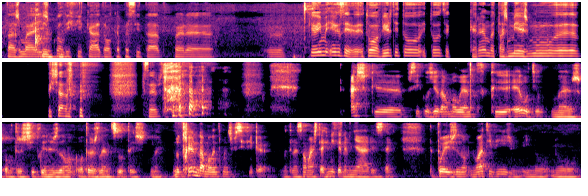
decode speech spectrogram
estás mais uhum. qualificado ou capacitado para uh, eu, quer dizer, eu estou a ouvir-te e estou, estou a dizer caramba, estás mesmo uh. Percebes? Acho que a psicologia dá uma lente que é útil, mas outras disciplinas dão outras lentes úteis. É? No terreno dá uma lente muito específica, uma dimensão mais técnica na minha área, certo? Depois, no, no ativismo e no, no,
